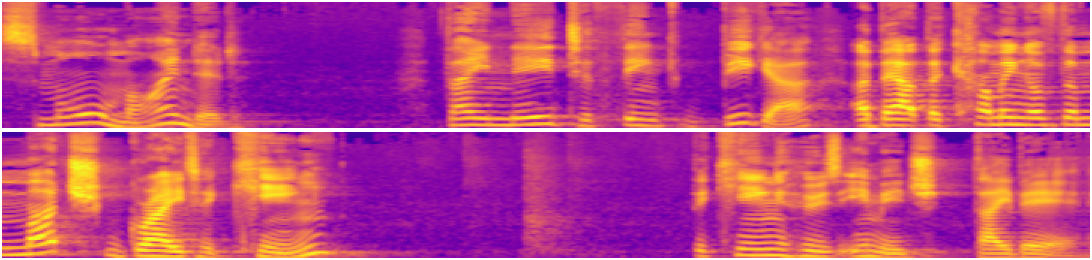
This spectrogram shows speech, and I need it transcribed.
Small minded. They need to think bigger about the coming of the much greater king, the king whose image they bear.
